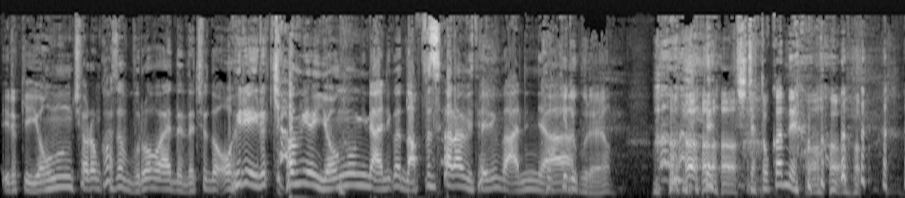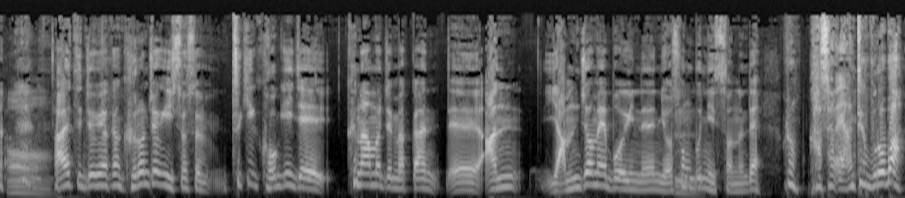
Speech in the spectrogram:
이렇게 영웅처럼 가서 물어봐야 되는데 저도 오히려 이렇게 하면 영웅이 아니고 나쁜 사람이 되는 거 아니냐. 토끼도 그래요. 진짜 똑같네요. 어. 하여튼 좀 약간 그런 적이 있었어요. 특히 거기 이제 그나마 좀 약간 에, 안 얌전해 보이는 여성분이 음. 있었는데 그럼 가서 애한테 물어봐.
